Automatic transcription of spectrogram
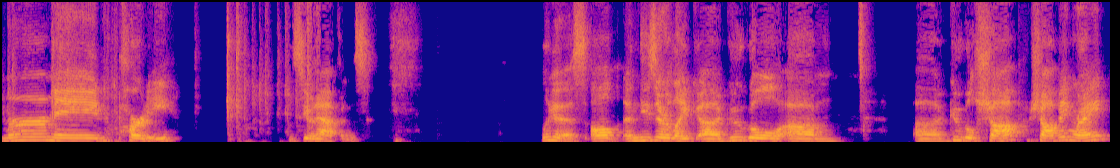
mermaid party and see what happens. Look at this. All and these are like uh, Google um, uh, Google Shop shopping, right?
